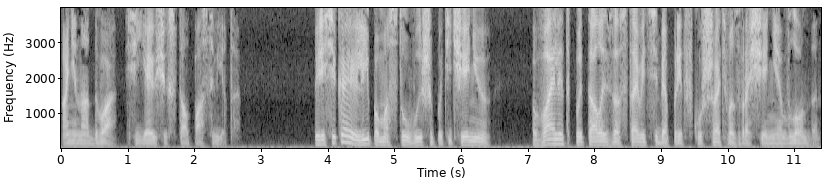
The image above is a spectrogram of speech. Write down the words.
а не на два сияющих столпа света. Пересекая Ли по мосту выше по течению, Вайлет пыталась заставить себя предвкушать возвращение в Лондон.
